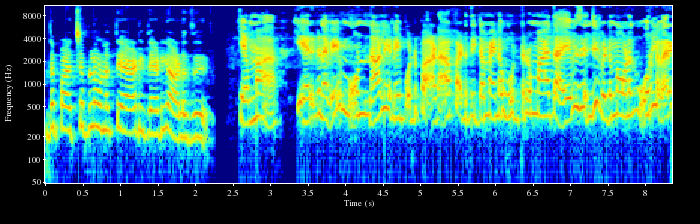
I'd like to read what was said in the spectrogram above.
இந்த பச்சை பிள்ளை உன்னை தேடி தேடி அழுது. எம்மா ஏற்கனவே மூணு நாள் என்னை போட்டு பாடா படுத்திட்டம்மா. என்ன விட்டுருமா தயவு செஞ்சு விடுமா உனக்கு ஊர்ல வேற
